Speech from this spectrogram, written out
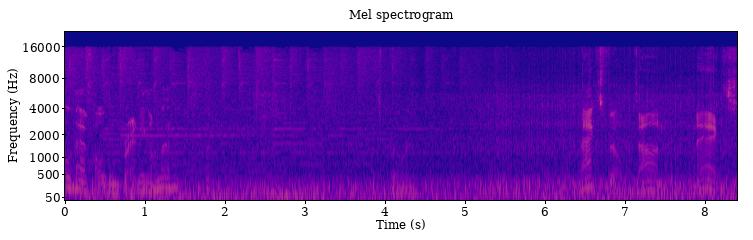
Still have Holden branding on it. That's brilliant. Macksville, done. Next.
